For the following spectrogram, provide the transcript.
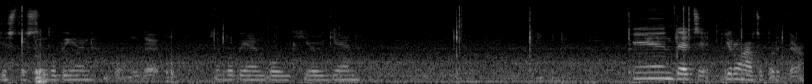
Just a single band going to that single band going here again. And that's it. You don't have to put it there.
